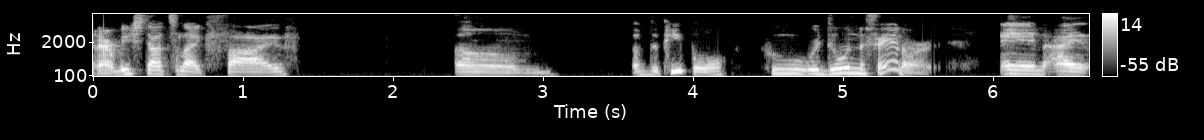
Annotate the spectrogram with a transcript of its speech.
I reached out to like five um of the people who were doing the fan art. And I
